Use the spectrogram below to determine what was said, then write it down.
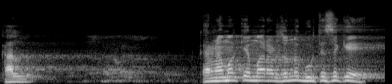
কাল কারণ আমাকে মারার জন্য ঘুরতেছে কে?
